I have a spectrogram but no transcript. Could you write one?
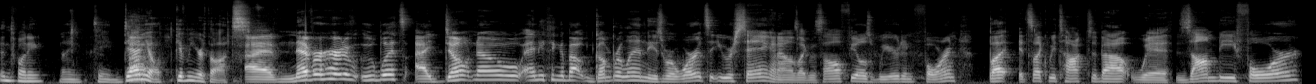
in 2019. Uh, Daniel, give me your thoughts. I've never heard of Ooblets. I don't know anything about Glumberland. These were words that you were saying, and I was like, this all feels weird and foreign. But it's like we talked about with Zombie 4,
